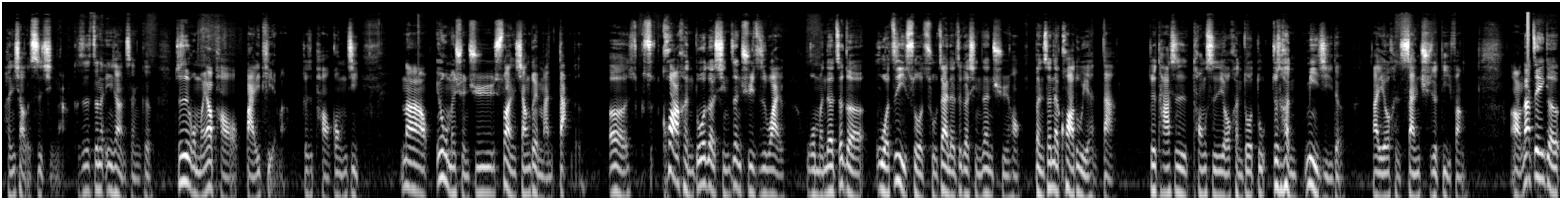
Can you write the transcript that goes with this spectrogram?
很小的事情啊，可是真的印象很深刻，就是我们要跑白铁嘛，就是跑公祭。那因为我们选区算相对蛮大的。呃，跨很多的行政区之外，我们的这个我自己所处在的这个行政区哈，本身的跨度也很大，就是它是同时有很多度，就是很密集的，啊，也有很山区的地方，哦，那这一个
